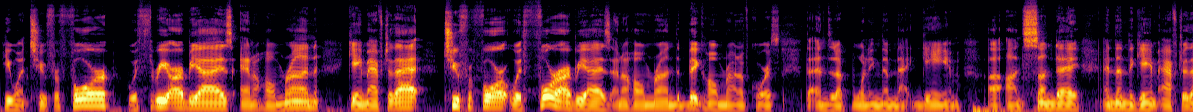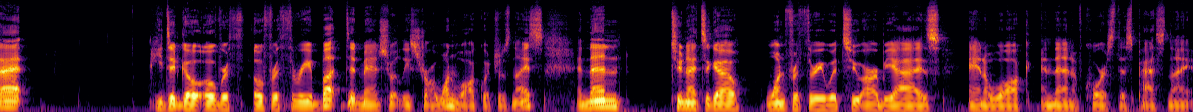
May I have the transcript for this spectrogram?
he went two for four with three RBIs and a home run. Game after that, two for four with four RBIs and a home run. The big home run, of course, that ended up winning them that game uh, on Sunday. And then the game after that, he did go over 0 for 3, but did manage to at least draw one walk, which was nice. And then two nights ago, 1 for 3 with two RBIs and a walk. And then, of course, this past night,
